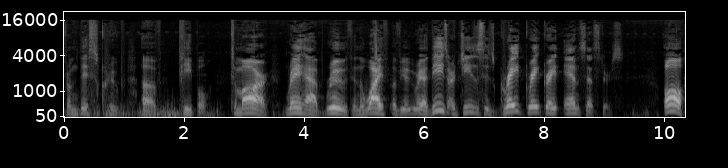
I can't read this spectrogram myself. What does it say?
from this group of people? Tamar, Rahab, Ruth, and the wife of Uriah. These are Jesus' great, great, great ancestors. All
